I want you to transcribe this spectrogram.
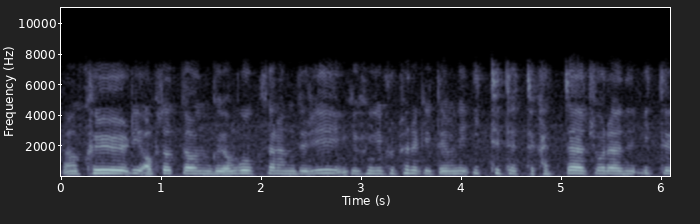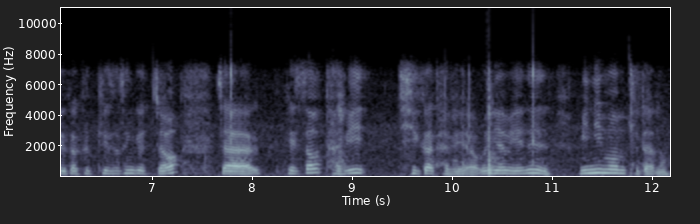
어, 글이 없었던 그 영국 사람들이 이게 굉장히 불편했기 때문에 이트 테트 가짜 주어라는 이트가 그렇게 해서 생겼죠. 자 그래서 답이 D가 답이에요. 왜냐하면 얘는 미니멈 두 단어.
